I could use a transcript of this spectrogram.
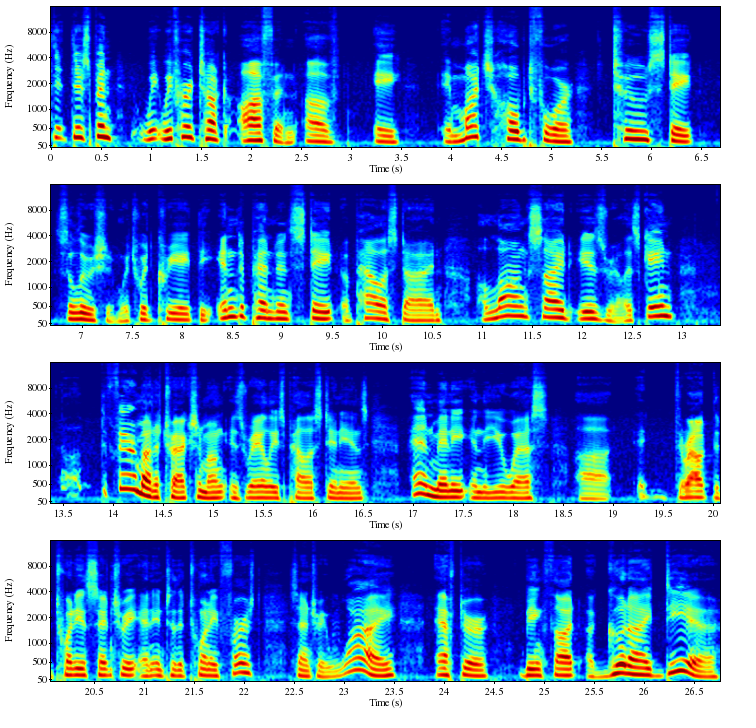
Th- there's been, we, we've heard talk often of a, a much hoped for two state solution, which would create the independent state of Palestine alongside Israel. It's gained a fair amount of traction among Israelis, Palestinians, and many in the U.S. Uh, throughout the 20th century and into the 21st century. Why, after being thought a good idea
